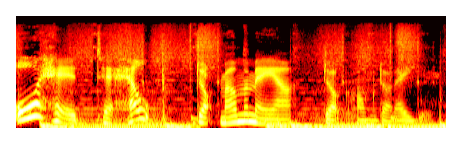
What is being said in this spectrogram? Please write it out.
or head to help.mamamia.com.au.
